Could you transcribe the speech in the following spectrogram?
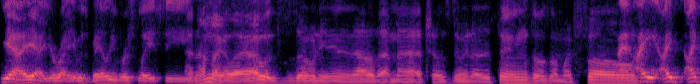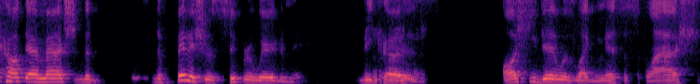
yeah, yeah, you're right. It was Bayley versus Lacey. And I'm not gonna lie, I was zoning in and out of that match. I was doing other things. I was on my phone. I, I, I caught that match. The the finish was super weird to me because all she did was like miss a splash.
